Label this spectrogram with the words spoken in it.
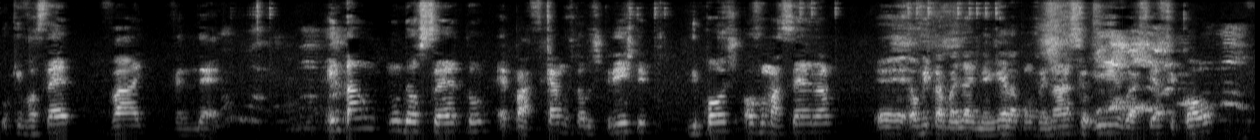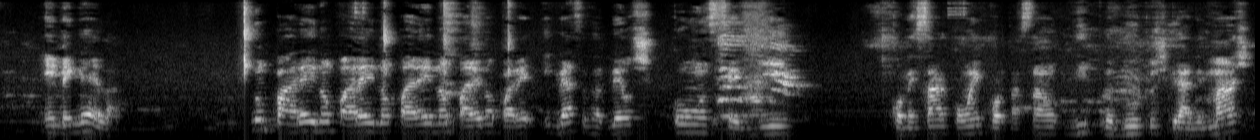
o que você vai vender. Então, não deu certo, epá, ficamos todos tristes. Depois, houve uma cena, eh, eu vim trabalhar em Benguela com o Venâncio e o Garcia ficou em Benguela. Não parei, não parei, não parei, não parei, não parei. E graças a Deus consegui começar com a importação de produtos grandes. Mas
